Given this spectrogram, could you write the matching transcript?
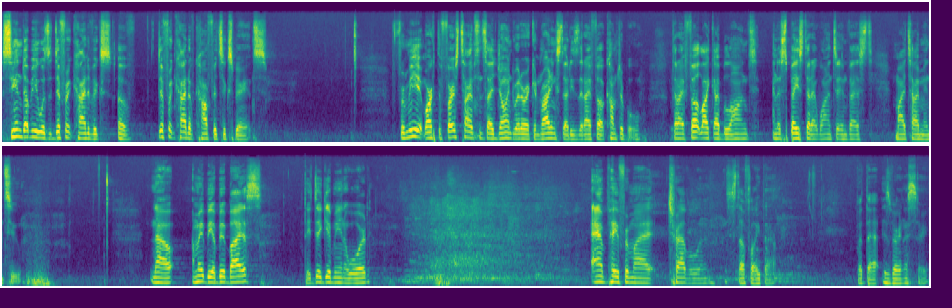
CNW was a different kind of, of, different kind of conference experience. For me, it marked the first time since I joined Rhetoric and Writing Studies that I felt comfortable, that I felt like I belonged in a space that I wanted to invest my time into. Now, I may be a bit biased. They did give me an award and pay for my travel and stuff like that. But that is very necessary.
